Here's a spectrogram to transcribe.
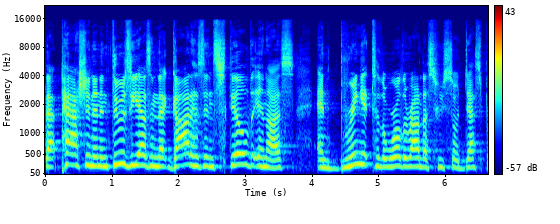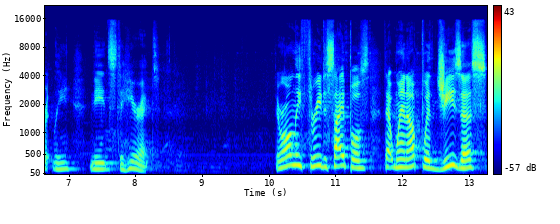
that passion and enthusiasm that God has instilled in us and bring it to the world around us who so desperately needs to hear it. There were only three disciples that went up with Jesus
